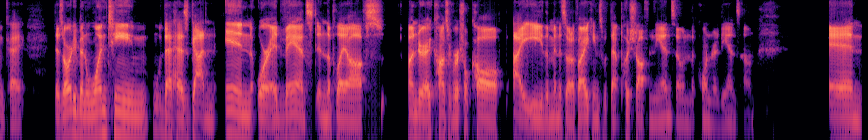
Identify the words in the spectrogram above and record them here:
Okay. There's already been one team that has gotten in or advanced in the playoffs under a controversial call i.e., the Minnesota Vikings, with that push off in the end zone in the corner of the end zone. And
